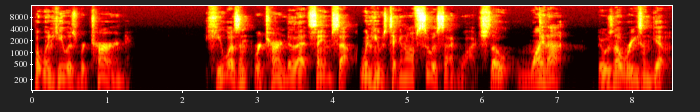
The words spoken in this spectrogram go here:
But when he was returned, he wasn't returned to that same cell when he was taken off suicide watch. So why not? There was no reason given.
